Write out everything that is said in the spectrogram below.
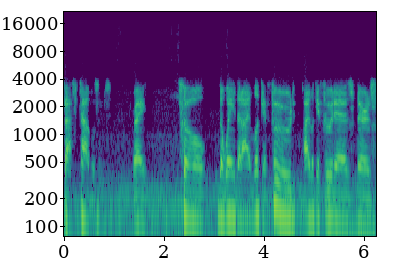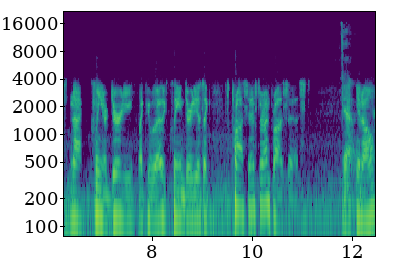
fast metabolisms right so the way that i look at food i look at food as there's not clean or dirty like people are like clean dirty it's like it's processed or unprocessed Yeah, you know,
